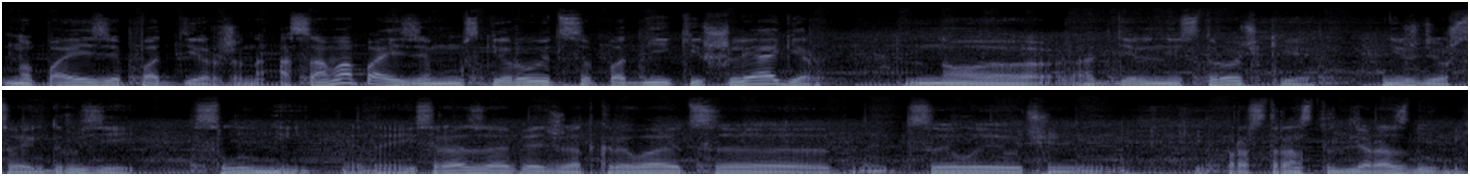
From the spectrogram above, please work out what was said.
но поэзия поддержана. А сама поэзия маскируется под некий шлягер, но отдельные строчки не ждешь своих друзей с Луны. И сразу, опять же, открываются целые очень пространства для раздумий.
